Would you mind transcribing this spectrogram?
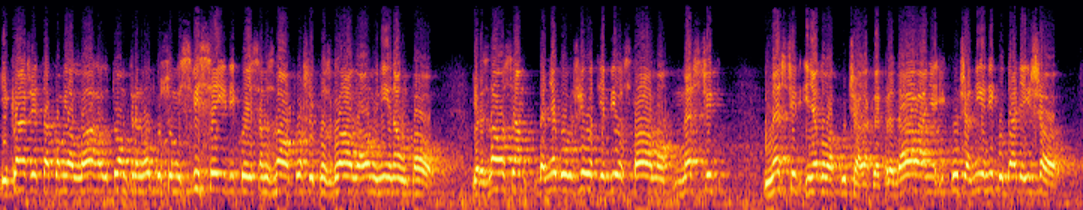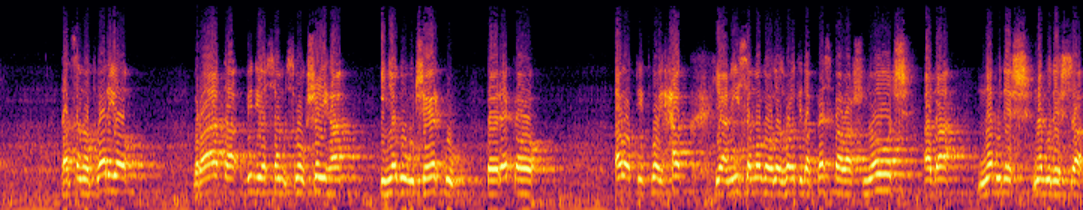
I kaže tako mi Allaha u tom trenutku su mi svi Sejidi koje sam znao prošli kroz glavu a on mi nije naum pao. Jer znao sam da njegov život je bio stalno mesčid mesčid i njegova kuća. Dakle predavanje i kuća nije nikud dalje išao. Kad sam otvorio vrata vidio sam svog šejha i njegovu čerku pa je rekao evo ti tvoj hak, ja nisam mogao dozvoliti da prespavaš noć, a da ne budeš, ne budeš sa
